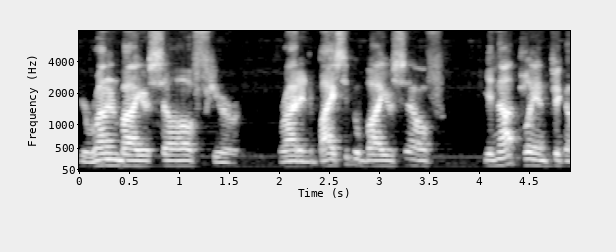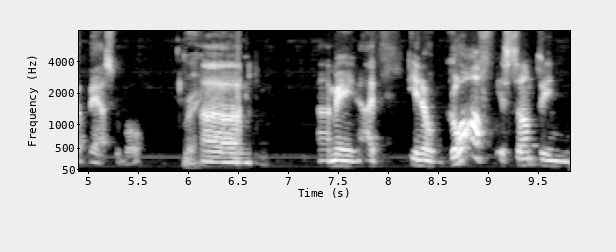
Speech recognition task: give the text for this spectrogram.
you're running by yourself, you're riding a bicycle by yourself. You're not playing pickup basketball. Right. Um, I mean, I you know, golf is something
